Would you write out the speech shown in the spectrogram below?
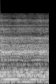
yeah.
